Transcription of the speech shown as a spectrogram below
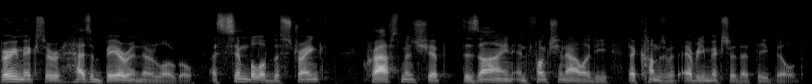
VariMixer has a bear in their logo, a symbol of the strength, craftsmanship, design, and functionality that comes with every mixer that they build.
